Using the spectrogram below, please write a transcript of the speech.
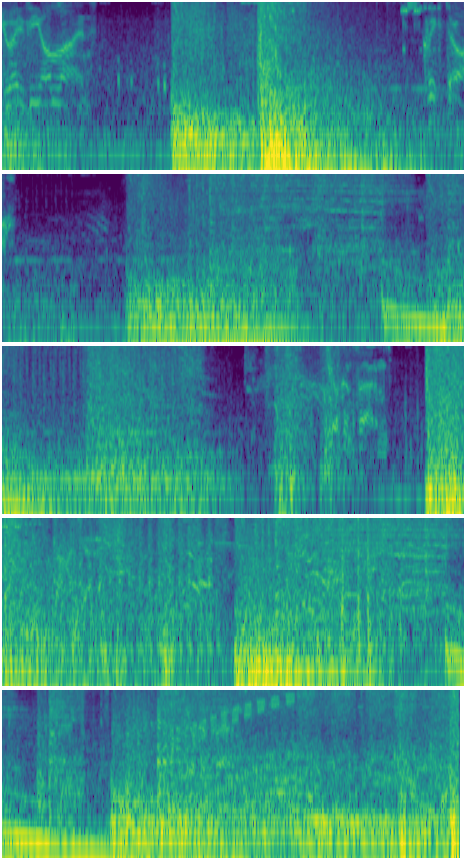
UAV online. Quick draw. Kill confirmed.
